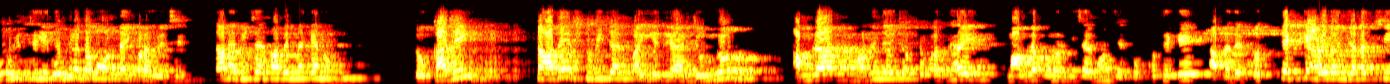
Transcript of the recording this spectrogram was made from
গভীর থেকে গভীরতম অন্যায় করা হয়েছে। তারা বিচার পাবেন না কেন? তো কাজেই তাদের সুবিচার পাইয়ে দেওয়ার জন্য আমরা ধনঞ্জয় চট্টোপাধ্যায় মামলা পুনর্বিচার মঞ্চের পক্ষ থেকে আপনাদের প্রত্যেককে আবেদন জানাচ্ছি।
